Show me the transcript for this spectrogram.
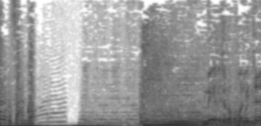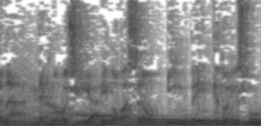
Agora. Metropolitana, tecnologia, inovação e empreendedorismo.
